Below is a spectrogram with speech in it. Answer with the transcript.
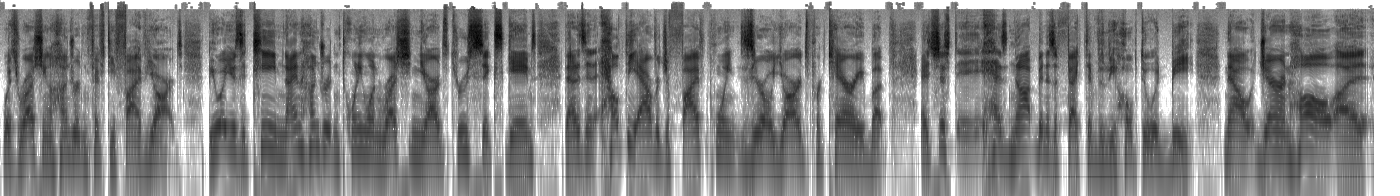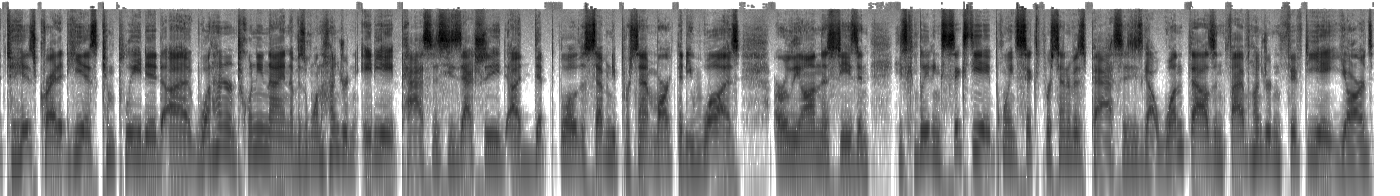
with rushing 155 yards. BYU is a team, 921 rushing yards through six games. That is a healthy average of 5.0 yards per carry, but it's just it has not been as effective as we hoped it would be. Now, Jaren Hall, uh, to his credit, he has completed uh, 129 of his 188 passes. He's actually uh, dipped below the 70% mark that he was early on this season. He's completing 68.6% of his passes. He's got 1,558 yards,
